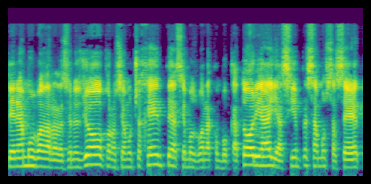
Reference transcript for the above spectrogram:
tenía muy buenas relaciones yo, conocía a mucha gente, hacíamos buena convocatoria y así empezamos a hacer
